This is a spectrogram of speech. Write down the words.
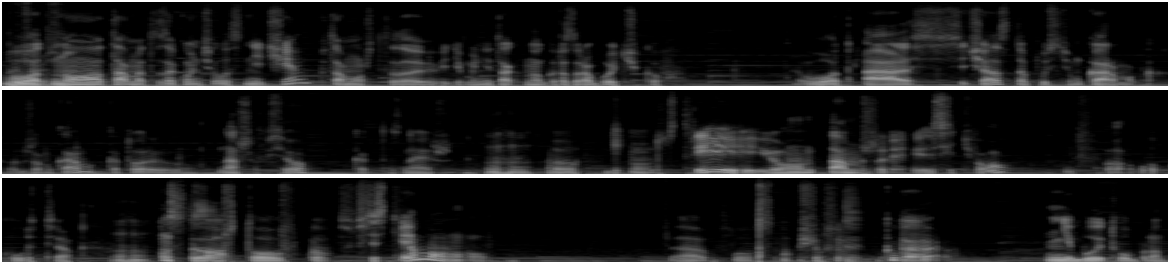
Вот, но там это закончилось ничем, потому что, видимо, не так много разработчиков. Вот. А сейчас, допустим, Кармак, Джон Кармак, который наше все, как ты знаешь, uh-huh. в индустрии, и он там же CTO в области. Uh-huh. Он сказал, что в, в систему э, помощью Facebook не будет убран.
